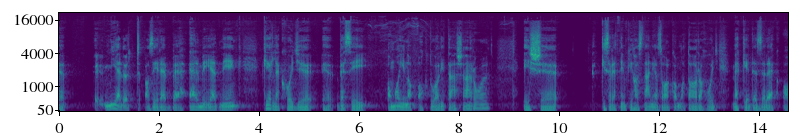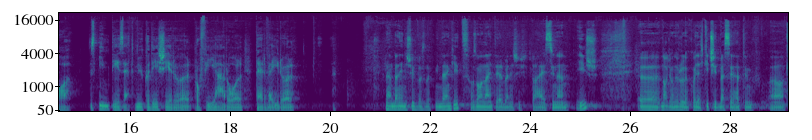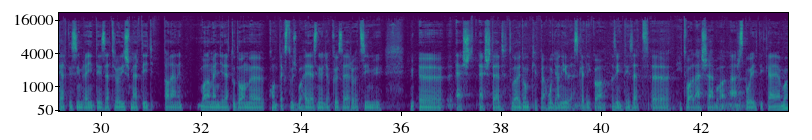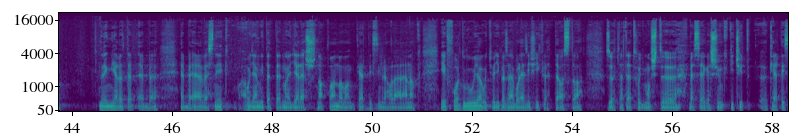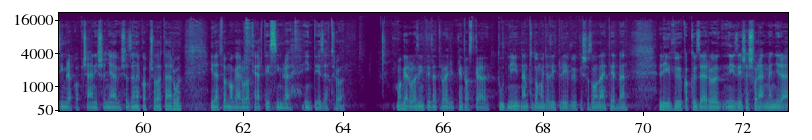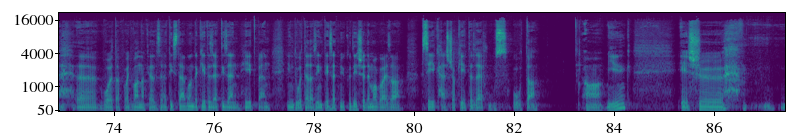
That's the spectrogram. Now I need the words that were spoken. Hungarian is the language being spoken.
mielőtt azért ebbe elmélyednénk, kérlek, hogy beszélj a mai nap aktualitásáról, és ki szeretném kihasználni az alkalmat arra, hogy megkérdezzelek az intézet működéséről, profiljáról, terveiről. Rendben, én is üdvözlök mindenkit, az online térben és itt a helyszínen is. Nagyon örülök, hogy egy kicsit beszélhetünk a Kertész Imre Intézetről is, mert így talán egy valamennyire tudom kontextusba helyezni, hogy a Közelről című est, ested tulajdonképpen hogyan illeszkedik az intézet hitvallásába, árszpoetikájába. De még mielőtt ebbe, ebbe elvesznék, ahogy említetted, ma egy jeles nap van, ma van Kertész Imre halálának évfordulója, úgyhogy igazából ez is iklette azt az ötletet, hogy most beszélgessünk kicsit Kertész Imre kapcsán is a nyelv és a zene kapcsolatáról, illetve magáról a Kertész Imre intézetről. Magáról az intézetről egyébként azt kell tudni, nem tudom, hogy az itt lévők és az online térben lévők a közelről nézése során mennyire voltak vagy vannak ezzel tisztában, de 2017-ben indult el az intézet működése, de maga ez a székház csak 2020 óta a miénk, és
